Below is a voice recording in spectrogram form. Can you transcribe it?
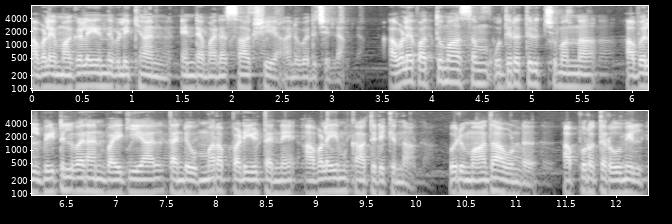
അവളെ മകളെ എന്ന് വിളിക്കാൻ എന്റെ മനസാക്ഷിയെ അനുവദിച്ചില്ല. അവളെ പത്തു മാസം ഉദരത്തിൽ ചുമന്ന അവൾ വീട്ടിൽ വരാൻ വൈകിയാൽ തന്റെ ഉമ്മറപ്പടിയിൽ തന്നെ അവളെയും കാത്തിരിക്കുന്ന ഒരു മാതാവുണ്ട്. അപ്പുറത്തെ റൂമിൽ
